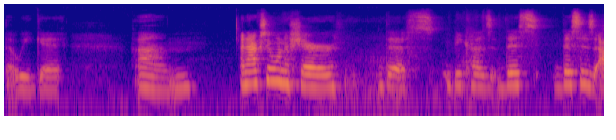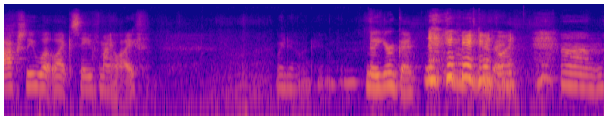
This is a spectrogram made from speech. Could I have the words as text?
that we get um and i actually want to share this because this this is actually what like saved my life. No, you're good. Okay. um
